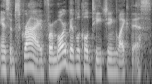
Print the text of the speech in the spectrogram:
and subscribe for more biblical teaching like this.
